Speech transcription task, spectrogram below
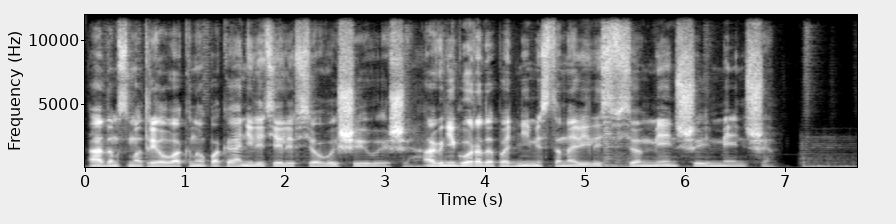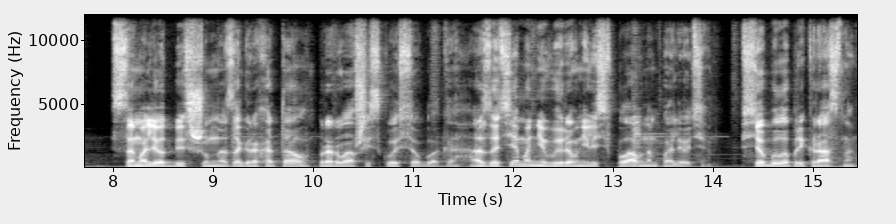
Адам смотрел в окно, пока они летели все выше и выше. Огни города под ними становились все меньше и меньше. Самолет бесшумно загрохотал, прорвавшись сквозь облако, а затем они выровнялись в плавном полете. Все было прекрасно.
